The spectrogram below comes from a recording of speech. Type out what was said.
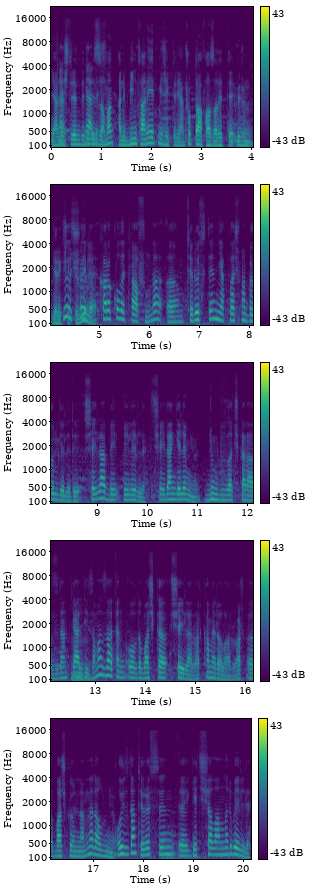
yerleştirelim dediğiniz yerleştir. zaman hani bin tane yetmeyecektir. Yani çok daha fazla adette ürün gerekecektir değil mi? şöyle karakol etrafında e, teröristlerin yaklaşma bölgeleri şeyler be- belirli. Şeyden gelemiyor. Dümdüz açık araziden geldiği zaman zaten orada başka şeyler var. Kameralar var. e, başka önlemler alınıyor. O yüzden teröristlerin e, geçiş alanları belli.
